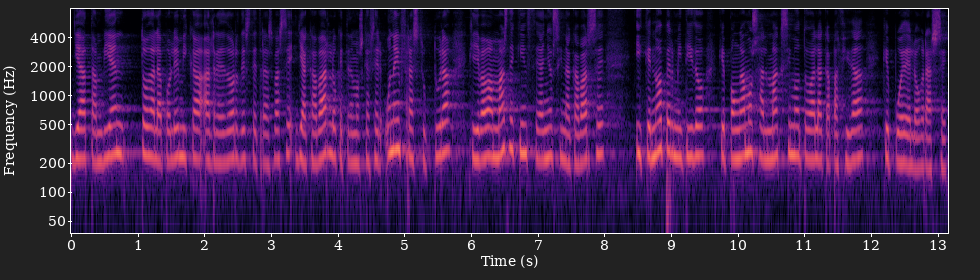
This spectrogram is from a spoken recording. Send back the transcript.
ya también toda la polémica alrededor de este trasvase y acabar lo que tenemos que hacer, una infraestructura que llevaba más de 15 años sin acabarse y que no ha permitido que pongamos al máximo toda la capacidad que puede lograrse.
